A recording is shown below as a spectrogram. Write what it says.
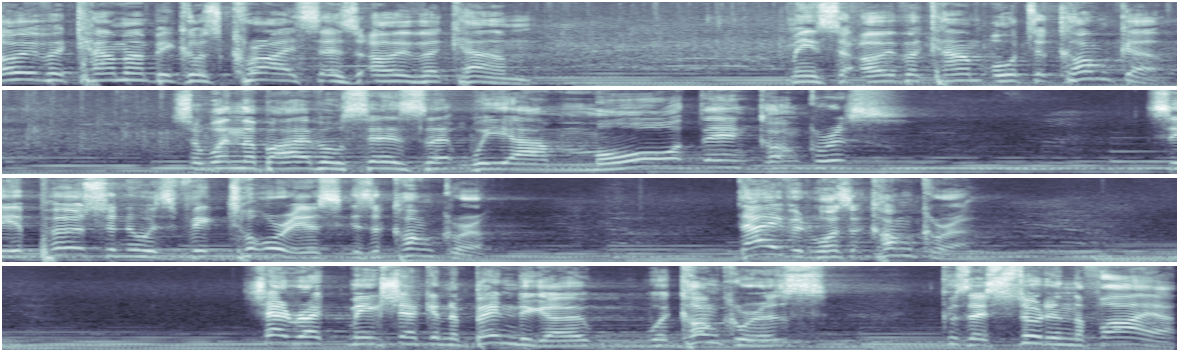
overcomer because Christ has overcome. Means to overcome or to conquer. So when the Bible says that we are more than conquerors, see, a person who is victorious is a conqueror. David was a conqueror. Shadrach, Meshach, and Abednego were conquerors because they stood in the fire.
